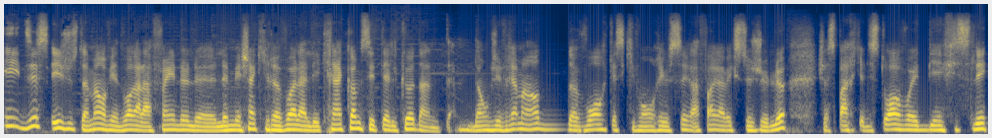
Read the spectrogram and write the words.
Et 10, et justement, on vient de voir à la fin le, méchant qui revole à l'écran, comme c'était le cas dans le temps. Donc, j'ai vraiment hâte de voir qu'est-ce qu'ils vont réussir à faire avec ce jeu-là. J'espère que l'histoire va être bien ficelée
